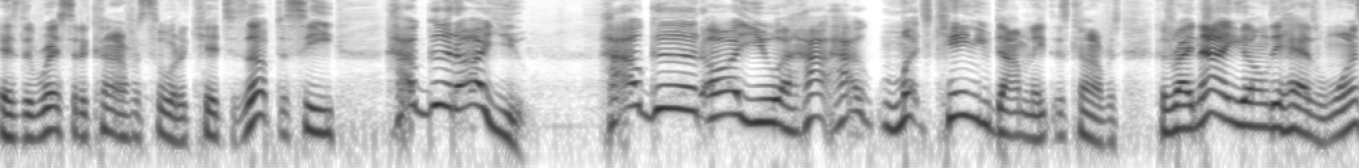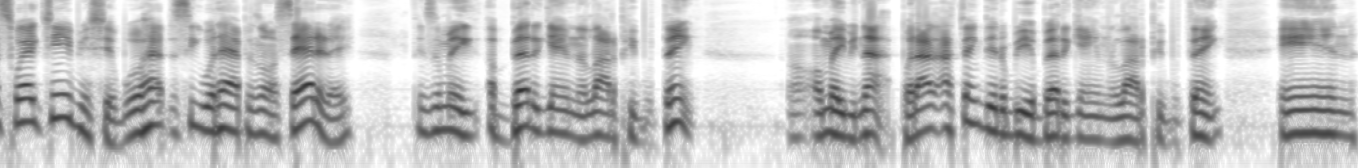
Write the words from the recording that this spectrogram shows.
as the rest of the conference sort of catches up to see how good are you? How good are you, or how how much can you dominate this conference? Because right now he only has one SWAC championship. We'll have to see what happens on Saturday. It's gonna be a better game than a lot of people think, uh, or maybe not. But I, I think it'll be a better game than a lot of people think, and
